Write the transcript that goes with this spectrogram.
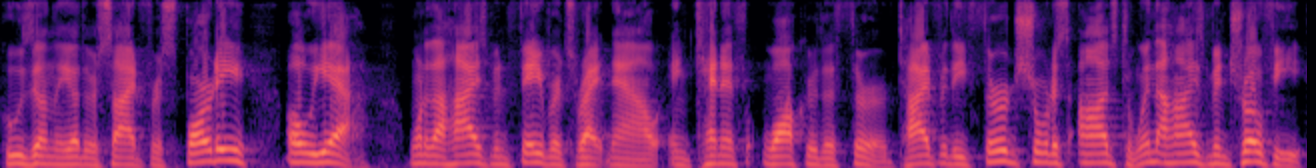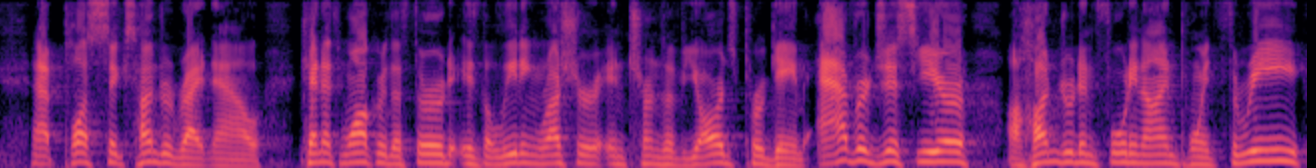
Who's on the other side for Sparty? Oh, yeah, one of the Heisman favorites right now in Kenneth Walker III, tied for the third shortest odds to win the Heisman Trophy at plus 600 right now. Kenneth Walker III is the leading rusher in terms of yards per game average this year, 149.3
